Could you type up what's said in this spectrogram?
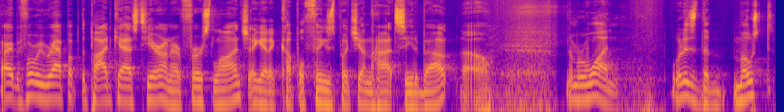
All right, before we wrap up the podcast here on our first launch, I got a couple things to put you on the hot seat about. Uh-oh. Number one, what is the most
